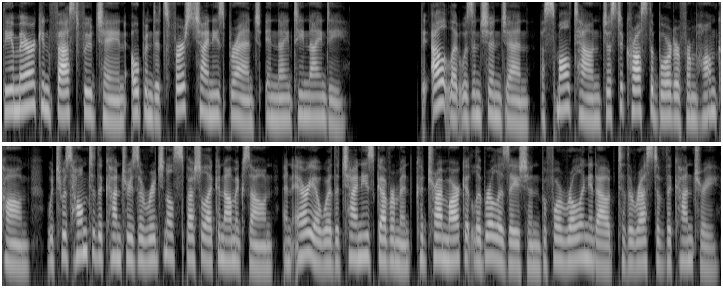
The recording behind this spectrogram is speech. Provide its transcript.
The American fast food chain opened its first Chinese branch in 1990. The outlet was in Shenzhen, a small town just across the border from Hong Kong, which was home to the country's original special economic zone, an area where the Chinese government could try market liberalization before rolling it out to the rest of the country.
